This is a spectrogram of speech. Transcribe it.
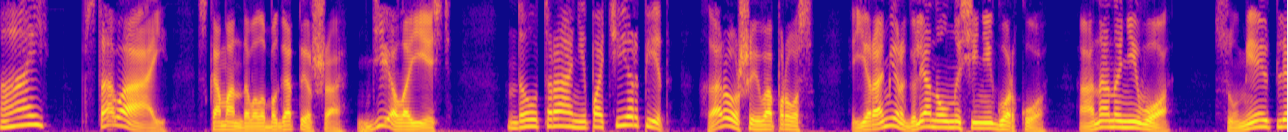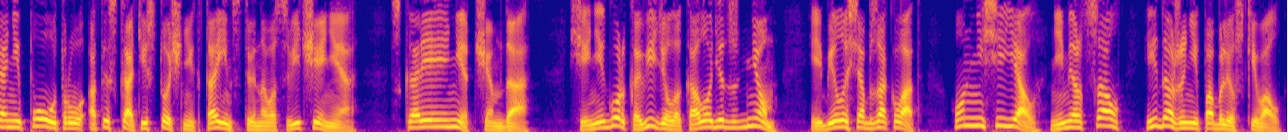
«Ай!» «Вставай!» — скомандовала богатырша. «Дело есть!» «До утра не потерпит?» «Хороший вопрос». Яромир глянул на Синегорку. Она на него. Сумеют ли они поутру отыскать источник таинственного свечения? Скорее нет, чем да. Синегорка видела колодец днем и билась об заклад. Он не сиял, не мерцал и даже не поблескивал.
